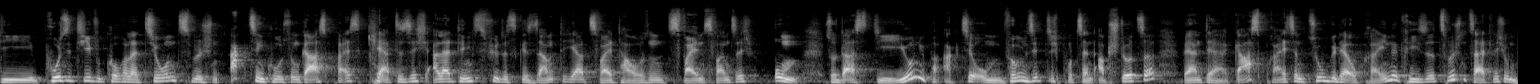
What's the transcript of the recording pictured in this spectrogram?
Die positive Korrelation zwischen Aktienkurs und Gaspreis kehrte sich allerdings für das gesamte Jahr 2022 um, sodass die Uniper-Aktie um 75 Prozent abstürzte, während der Gaspreis im Zuge der Ukraine-Krise zwischenzeitlich um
